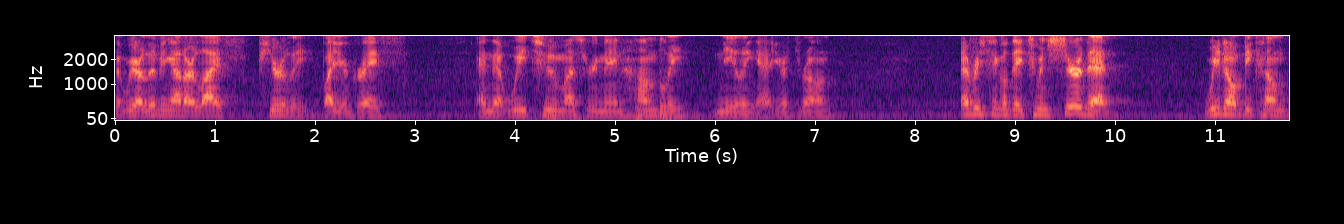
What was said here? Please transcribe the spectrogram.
that we are living out our life purely by your grace and that we too must remain humbly kneeling at your throne every single day to ensure that we don't become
